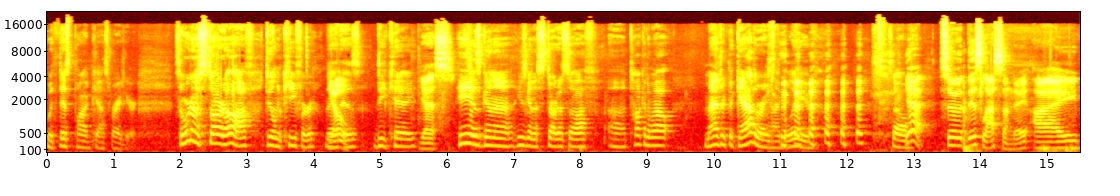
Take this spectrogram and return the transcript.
with this podcast right here. So we're gonna start off Dylan Kiefer, that is Yo. DK. Yes. He is gonna he's gonna start us off uh, talking about Magic the Gathering, I believe. so Yeah. So this last Sunday, I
